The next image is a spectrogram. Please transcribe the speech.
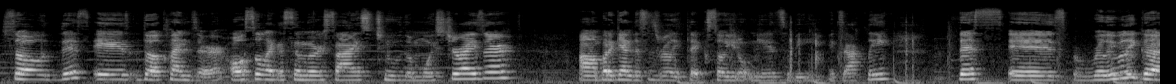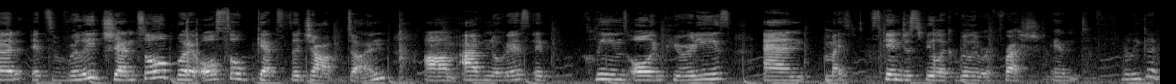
So this is the cleanser. Also like a similar size to the moisturizer. Um, but again, this is really thick, so you don't need it to be exactly. This is really, really good. It's really gentle, but it also gets the job done. Um, I've noticed it cleans all impurities and my skin just feel like really refreshed and really good.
